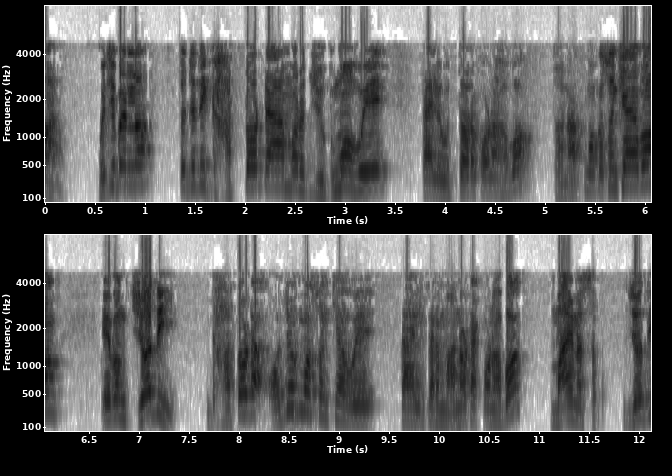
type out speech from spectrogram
वन बुझीपार तो जदि घाटा जुग्म हुए তাহলে উত্তর কোণ হব ধনাত্মক সংখ্যা এবং এবং যদি ঘাতটা অযুগ্ম সংখ্যা হুয়ে তাহলে তার মানটা কোণ হব মাইনস হব যদি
